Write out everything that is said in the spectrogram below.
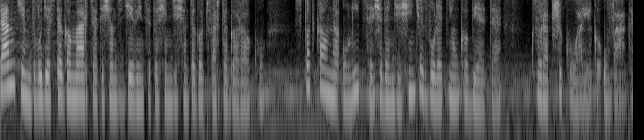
Rankiem 20 marca 1984 roku spotkał na ulicy 72-letnią kobietę, która przykuła jego uwagę.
